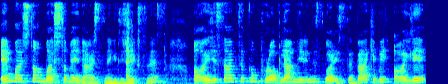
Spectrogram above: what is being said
en baştan başlama enerjisine gideceksiniz. Ailesel bir takım problemleriniz var ise belki bir aile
